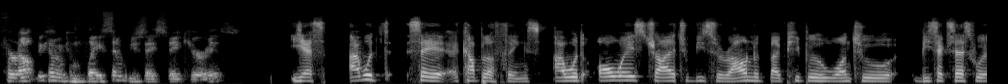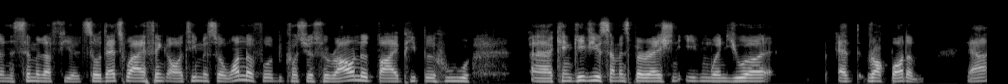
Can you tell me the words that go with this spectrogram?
for not becoming complacent would you say stay curious? Yes I would say a couple of things. I would always try to be surrounded by people who want to be successful in a similar field. So that's why I think our team is so wonderful because you're surrounded by people who uh, can give you some inspiration even when you are at rock bottom. Yeah.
